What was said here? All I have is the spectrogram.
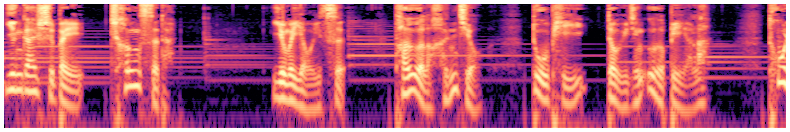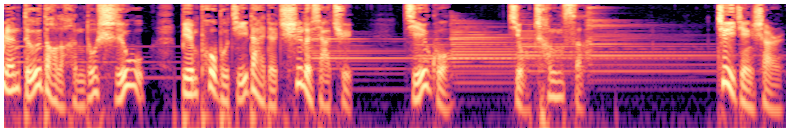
应该是被撑死的，因为有一次，他饿了很久，肚皮都已经饿瘪了。突然得到了很多食物，便迫不及待的吃了下去，结果就撑死了。这件事儿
